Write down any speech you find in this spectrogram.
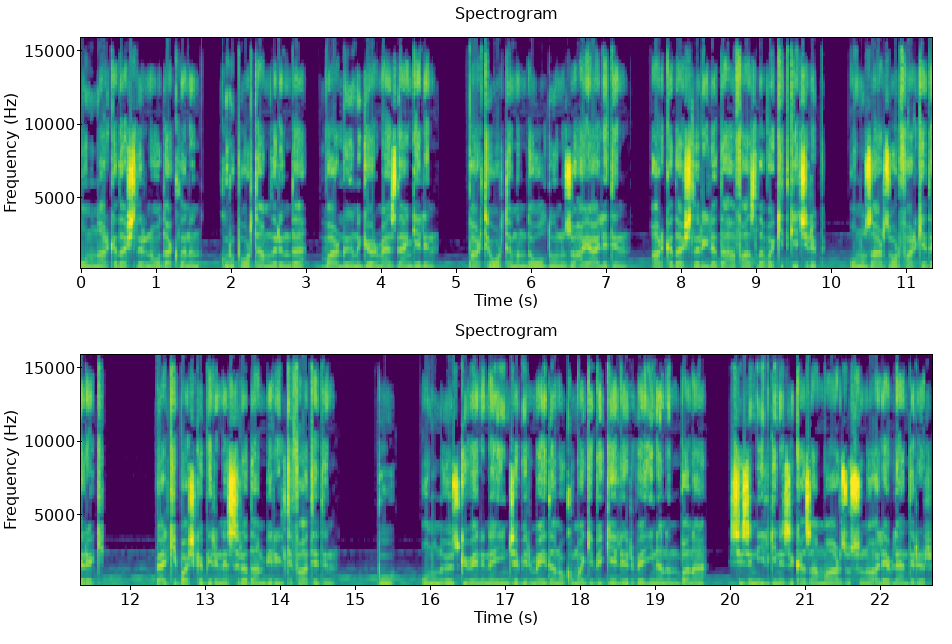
Onun arkadaşlarına odaklanın, grup ortamlarında varlığını görmezden gelin. Parti ortamında olduğunuzu hayal edin. Arkadaşlarıyla daha fazla vakit geçirip onu zar zor fark ederek. Belki başka birine sıradan bir iltifat edin. Bu, onun özgüvenine ince bir meydan okuma gibi gelir ve inanın bana, sizin ilginizi kazanma arzusunu alevlendirir.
